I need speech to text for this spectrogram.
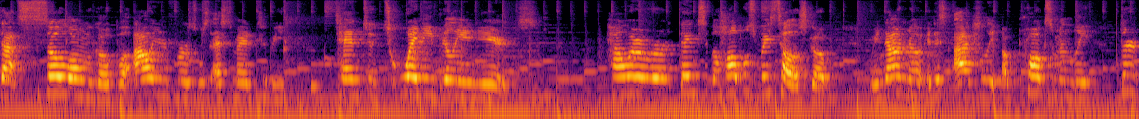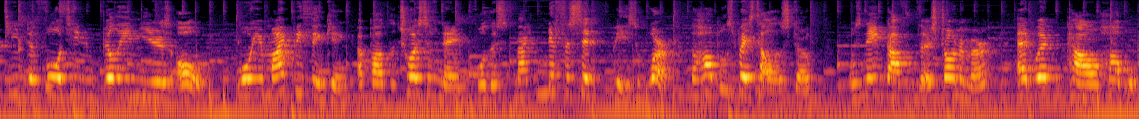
That's so long ago, but our universe was estimated to be 10 to 20 billion years. However, thanks to the Hubble Space Telescope, we now know it is actually approximately 13 to 14 billion years old. Well, you might be thinking about the choice of name for this magnificent piece of work. The Hubble Space Telescope was named after the astronomer Edwin Powell Hubble,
